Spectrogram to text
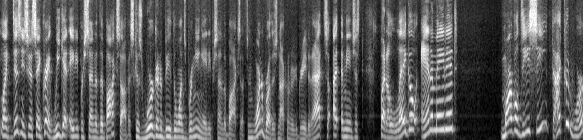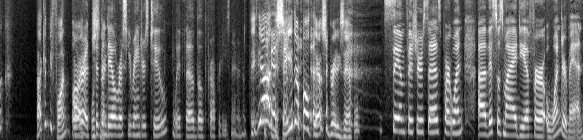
like Disney's going to say, "Great, we get eighty percent of the box office because we're going to be the ones bringing eighty percent of the box office," and Warner Brothers not going to agree to that. So I, I mean, just but a Lego animated Marvel DC that could work. That could be fun. All Or right, a what's next? Chip 'n Dale Rescue Rangers 2 with uh, both properties. I don't know. Yeah, see, they're both there. That's a great example. Sam Fisher says, part one, uh, this was my idea for Wonder Man.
